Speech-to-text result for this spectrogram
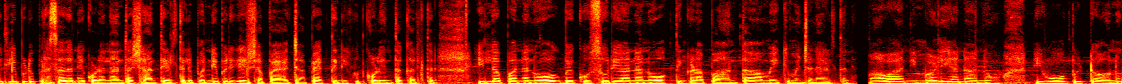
ಇರಲಿ ಬಿಡು, ಪ್ರಸಾದನೇ ಕೊಡೋಣ ಅಂತ ಶಾಂತಿ ಹೇಳ್ತಾಳೆ. ಬನ್ನಿ ಬಿರಿಗೆ ಶಪ, ಚಾಪೆ ಹಾಕ್ತೀನಿ, ಕೂತ್ಕೊಳ್ಳಿ ಅಂತ ಕರ್ತಾರೆ. ಇಲ್ಲಪ್ಪ, ನಾನು ಹೋಗಬೇಕು, ಸೂರ್ಯ, ನಾನು ಹೋಗ್ತೀನಿ ಕಣಪ್ಪ ಅಂತ ಮೇಕೆ ಮಂಜಣ್ಣ ಹೇಳ್ತಾನೆ. ಮಾವ, ನಿಮ್ಮ ಅಳಿಯ ನಾನು, ನೀವು ಹೋಗ್ಬಿಟ್ಟು ಅವನು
